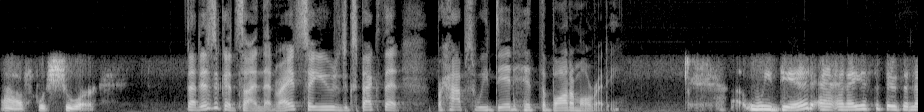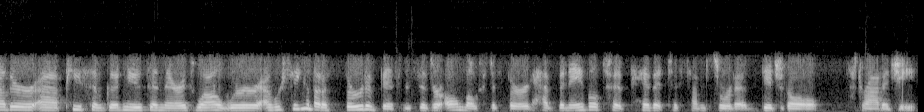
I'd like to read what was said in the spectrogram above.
uh, for sure. That is a good sign, then, right? So you'd expect that perhaps we did hit the bottom already. We did, and I guess if there's another uh, piece of good news in there as well, we're uh, we're seeing about a third of businesses, or almost a third, have been able to pivot to some sort of digital strategy.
